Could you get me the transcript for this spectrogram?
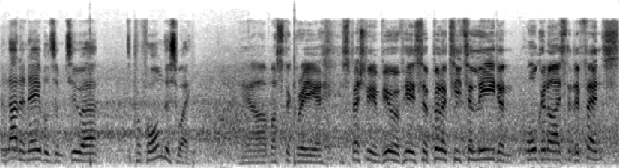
and that enables him to uh, to perform this way. Yeah, I must agree, uh, especially in view of his ability to lead and organise the defence.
